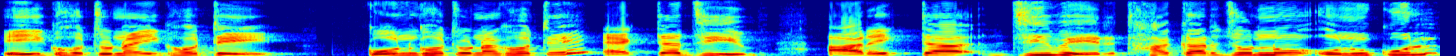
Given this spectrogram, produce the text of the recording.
এই ঘটনাই ঘটে। কোন ঘটনা ঘটে? একটা জীব আরেকটা জীবের থাকার জন্য অনুকূল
